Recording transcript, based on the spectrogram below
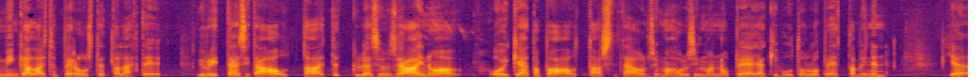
minkäänlaista perustetta lähteä yrittämään sitä auttaa. Että kyllä se on se ainoa oikea tapa auttaa sitä, on se mahdollisimman nopea ja kivuton lopettaminen. Ja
